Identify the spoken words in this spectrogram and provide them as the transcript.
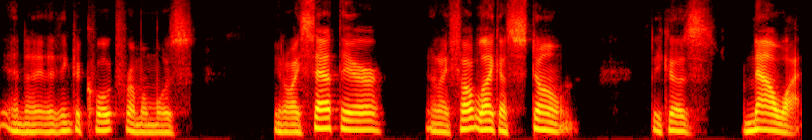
and I, I think the quote from him was, "You know, I sat there and I felt like a stone because now what?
